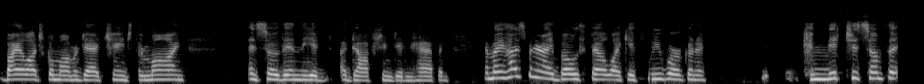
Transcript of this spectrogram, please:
biological mom or dad changed their mind, and so then the ad- adoption didn't happen. And my husband and I both felt like if we were going to commit to something,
